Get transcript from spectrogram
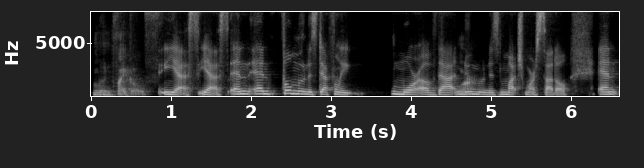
moon cycles. Yes, yes. And and full moon is definitely more of that. New moon is much more subtle. And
